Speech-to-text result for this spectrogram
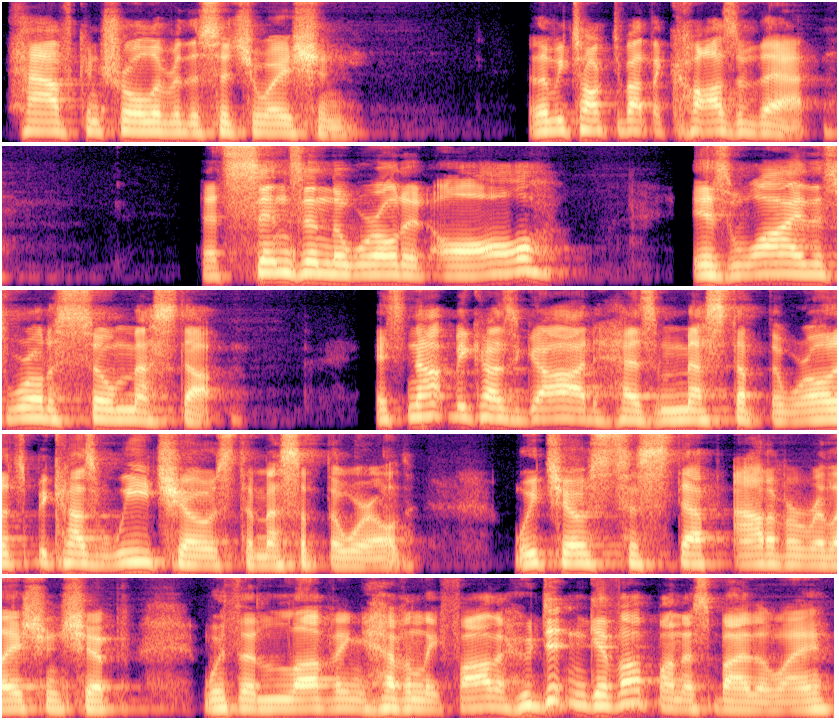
have control over the situation. And then we talked about the cause of that. That sins in the world at all is why this world is so messed up. It's not because God has messed up the world, it's because we chose to mess up the world. We chose to step out of a relationship with a loving Heavenly Father who didn't give up on us, by the way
